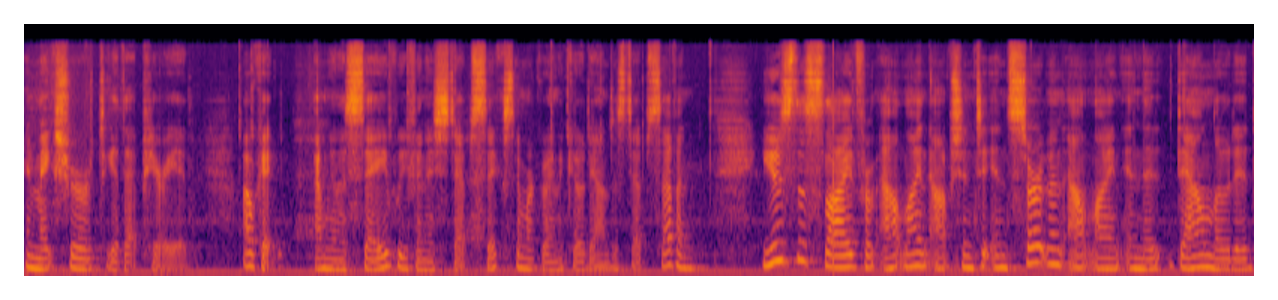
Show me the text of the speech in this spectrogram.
And make sure to get that period. Okay, I'm going to save. We finished step six and we're going to go down to step seven. Use the slide from outline option to insert an outline in the downloaded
